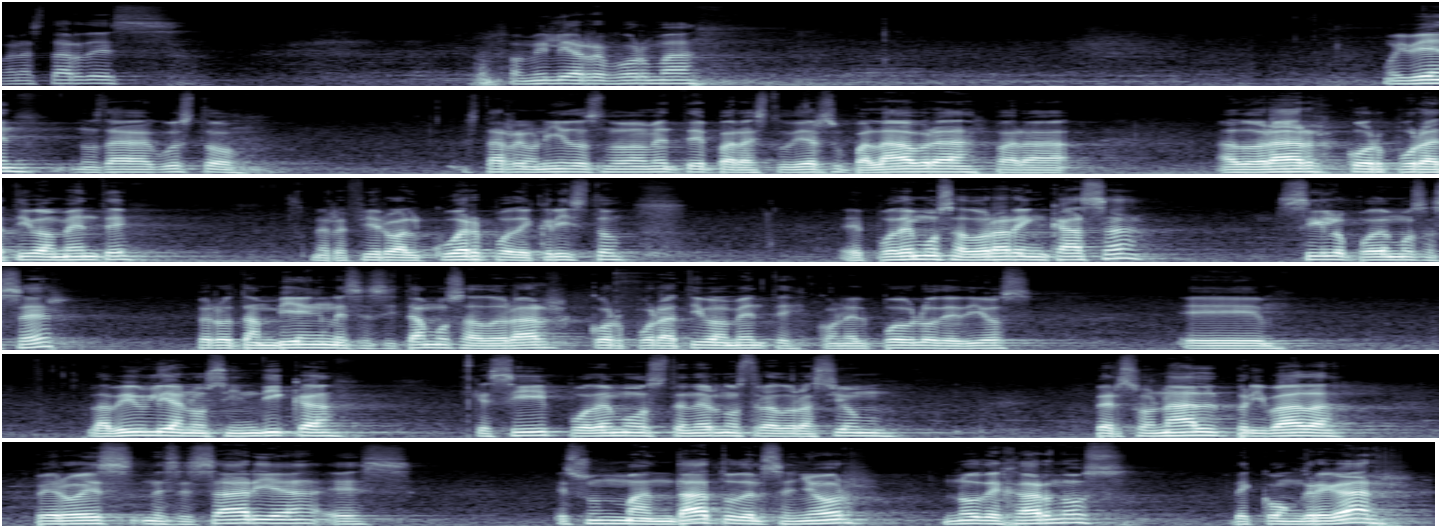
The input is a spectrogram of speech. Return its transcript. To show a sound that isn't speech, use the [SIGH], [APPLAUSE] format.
Buenas tardes, familia Reforma. Muy bien, nos da gusto estar reunidos nuevamente para estudiar su palabra, para adorar corporativamente. Me refiero al cuerpo de Cristo. Eh, podemos adorar en casa, sí lo podemos hacer, pero también necesitamos adorar corporativamente con el pueblo de Dios. Eh, la Biblia nos indica que sí podemos tener nuestra adoración personal, privada, pero es necesaria, es, es un mandato del Señor no dejarnos de congregar.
